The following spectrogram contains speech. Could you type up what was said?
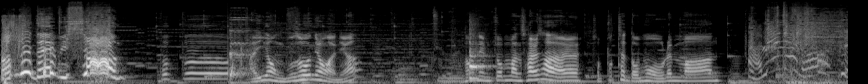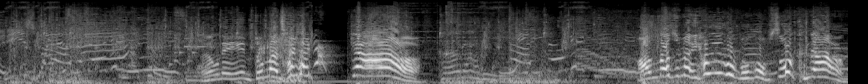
안돼 내 미션! 뿌뿌 아이 형 무서운 형 아니야? 형님 좀만 살살 저 뿌테 너무 오랜만 ダメなのプリンシパラ 아, 형님 좀만 살살 야! トラリル 안 봐주면 형이고 뭐가 없어 그냥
